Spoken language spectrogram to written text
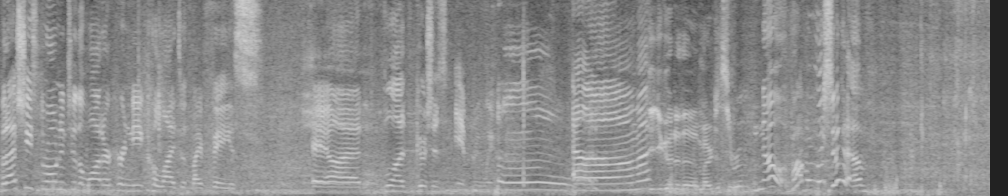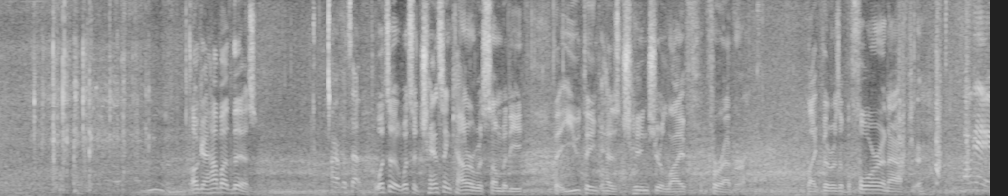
But as she's thrown into the water, her knee collides with my face, and blood gushes everywhere. Um, Did you go to the emergency room? no, probably should have. Okay, how about this? All right, what's up? What's a what's a chance encounter with somebody that you think has changed your life forever? Like there was a before and after. Okay.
